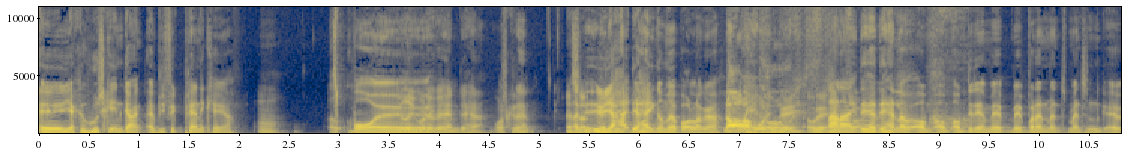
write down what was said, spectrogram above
Øh, jeg kan huske en gang, at vi fik pandekager. Mm. Hvor, øh, Jeg ved ikke, hvor det vil hen, det her. Hvor skal det hen? Altså, Altså, jeg, har, det har ikke noget med boller at gøre. Nå, okay, okay. okay, okay. Nej, nej, det her det handler om, om, om det der med, med hvordan man, man sådan, øh,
